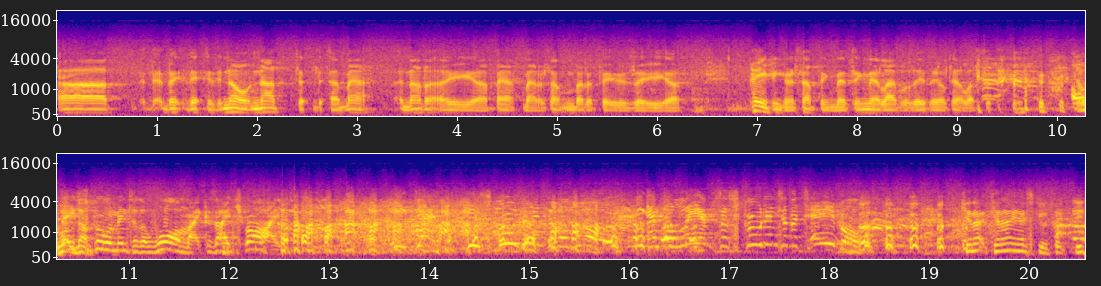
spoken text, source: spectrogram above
Uh, they, they, no, not a mat, not a, uh bath mat or something, but if there's a uh, painting or something missing, they're liable. They, they'll tell us. Oh, well, they no. screw him into the wall, Mike, because I tried. he did. He screws him into the wall, and the lamps are screwed into the table. Can I can I ask you? Did,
